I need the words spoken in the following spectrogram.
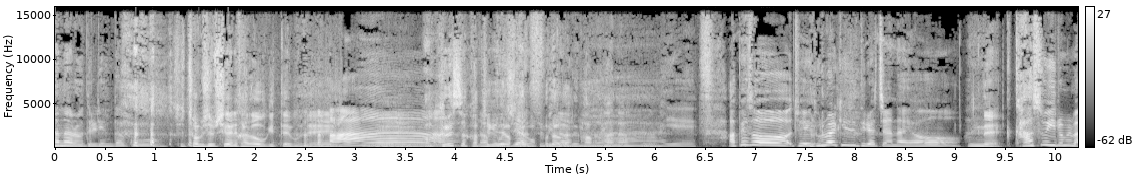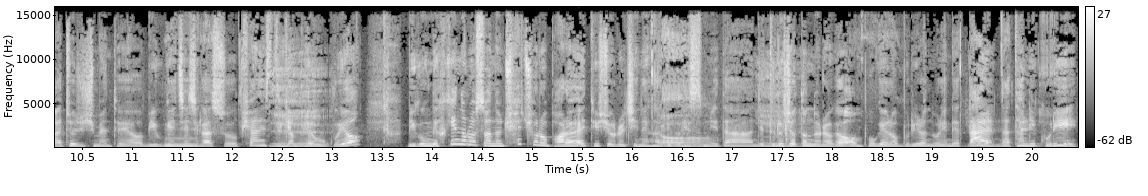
하나로 들린다고. 점심시간이 다가오기 때문에. 아. 아, 그래서 갑자기 내가 배고프다 않습니다. 그랬네. 밥 하나. 아, 예. 앞에서 저희 돌발 퀴즈 드렸잖아요. 네. 가수 이름을 맞춰주시면 돼요. 미국의 재즈 가수, 피아니스트 겸 예. 배우고요. 미국 내 흑인으로서는 최초로 바라에티 쇼를 진행하기도 했습니다. 이제 예. 들으셨던 노래가 언포게러블이라는 노래인데 딸 나탈리 콜이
